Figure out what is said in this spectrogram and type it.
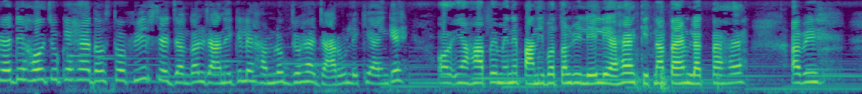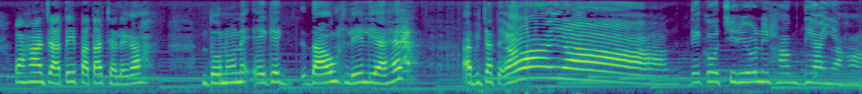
रेडी हो चुके हैं दोस्तों, फिर से जंगल जाने के लिए हम लोग जो है झाड़ू लेके आएँगे। और यहाँ पे मैंने पानी बोतल भी ले लिया है, कितना टाइम लगता है। अभी वहाँ जाते ही पता चलेगा। दोनों ने एक एक दाव ले लिया है। अभी जाते आया! देखो, चिड़ियों ने हक दिया यहाँ।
